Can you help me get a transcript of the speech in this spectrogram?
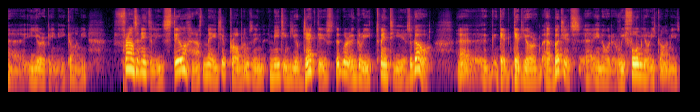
uh, European economy, France and Italy still have major problems in meeting the objectives that were agreed 20 years ago. Uh, get, get your uh, budgets uh, in order, reform your economies.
